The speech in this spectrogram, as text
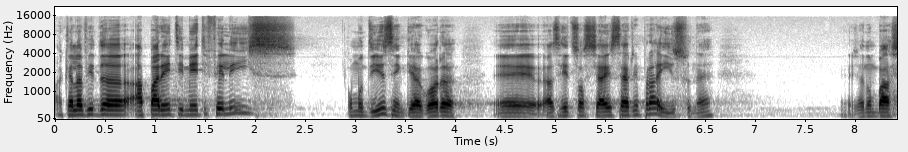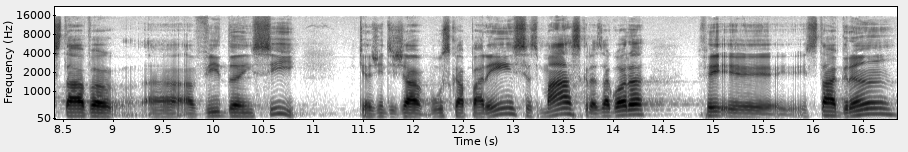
aquela vida aparentemente feliz. Como dizem que agora é, as redes sociais servem para isso, né? Já não bastava a, a, vida em si, que a gente já busca aparências, máscaras, agora é, Instagram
